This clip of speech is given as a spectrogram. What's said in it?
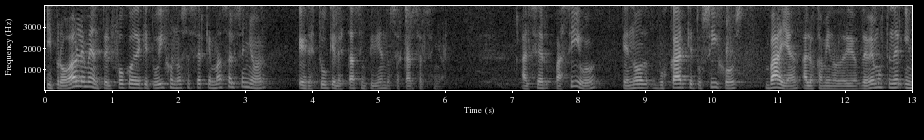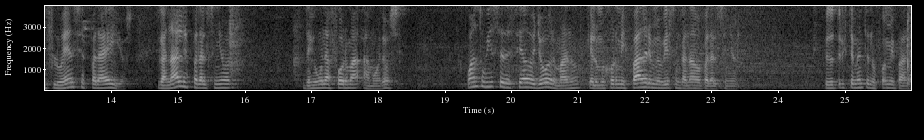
Y probablemente el foco de que tu hijo no se acerque más al Señor, eres tú que le estás impidiendo acercarse al Señor. Al ser pasivo, en no buscar que tus hijos vayan a los caminos de Dios. Debemos tener influencias para ellos, ganarles para el Señor de una forma amorosa. ¿Cuánto hubiese deseado yo, hermano, que a lo mejor mis padres me hubiesen ganado para el Señor? Pero tristemente no fue mi padre,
